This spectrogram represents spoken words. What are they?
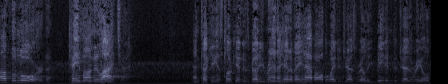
of the Lord came on Elijah. And tucking his cloak into his belt, he ran ahead of Ahab all the way to Jezreel. He beat him to Jezreel,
